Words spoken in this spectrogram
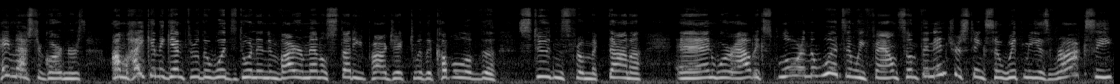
Hey, Master Gardeners, I'm hiking again through the woods doing an environmental study project with a couple of the students from McDonough, and we're out exploring the woods and we found something interesting. So with me is Roxy.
